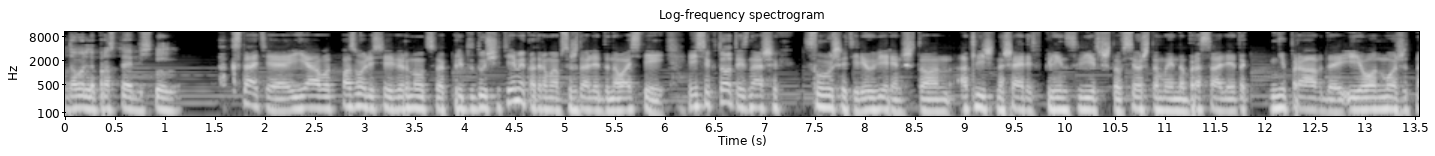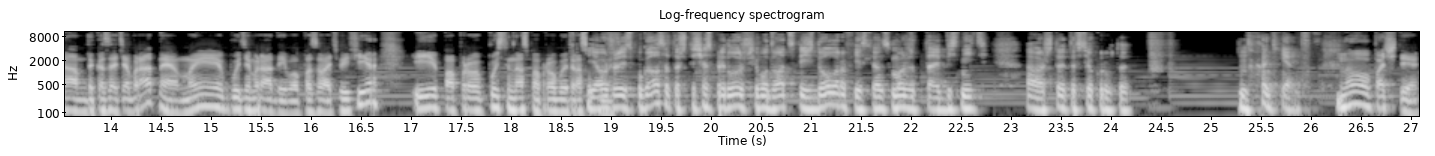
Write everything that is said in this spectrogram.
довольно простое объяснение. Кстати, я вот позволю себе вернуться к предыдущей теме, которую мы обсуждали до новостей. Если кто-то из наших слушателей уверен, что он отлично шарит в Clean Swift, что все, что мы набросали, это неправда, и он может нам доказать обратное, мы будем рады его позвать в эфир, и попро- пусть он нас попробует распутать. Я уже испугался, то, что ты сейчас предложишь ему 20 тысяч долларов, если он сможет объяснить, а, что это все круто. Но нет. Ну, почти.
